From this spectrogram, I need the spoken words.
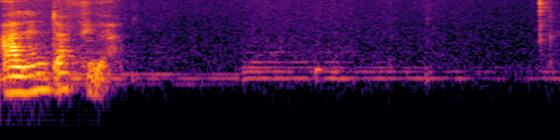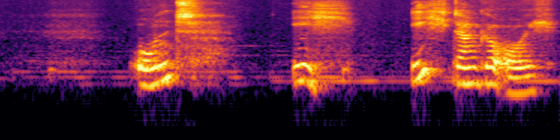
allen dafür. Und ich, ich danke euch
